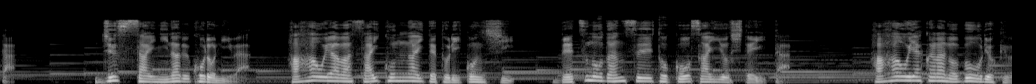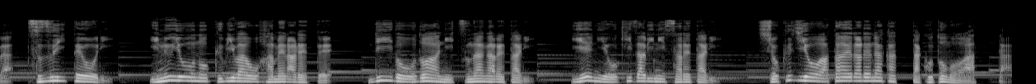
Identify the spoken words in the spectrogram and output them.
た。10歳になる頃には母親は再婚相手と離婚し別の男性と交際をしていた。母親からの暴力は続いており犬用の首輪をはめられてリードをドアにつながれたり家に置き去りにされたり食事を与えられなかったこともあった。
